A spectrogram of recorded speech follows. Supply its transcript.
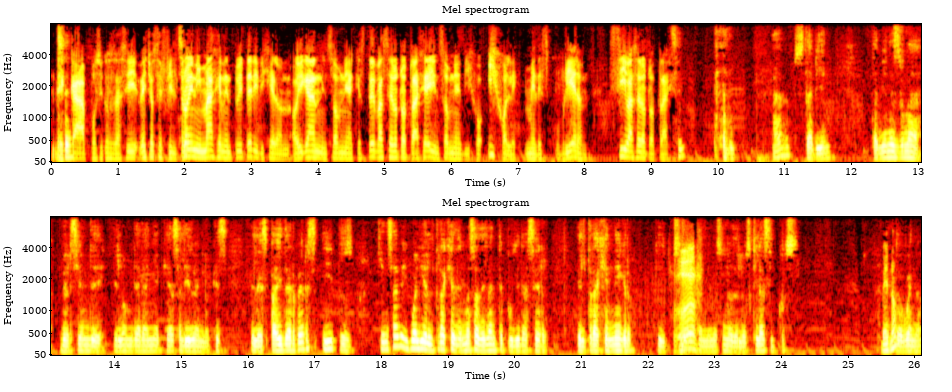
de capos y cosas así. De hecho, se filtró en imagen en Twitter y dijeron, oigan, Insomnia, que este va a ser otro traje. Y Insomnia dijo, híjole, me descubrieron. Sí va a ser otro traje. ah, pues está bien. También es una versión de El Hombre Araña que ha salido en lo que es el Spider-Verse. Y pues, quién sabe, igual y el traje de más adelante pudiera ser el traje negro, que también es uno de los clásicos. Pero bueno,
